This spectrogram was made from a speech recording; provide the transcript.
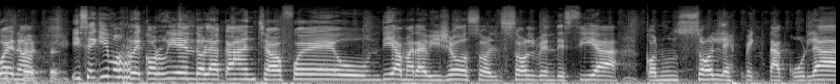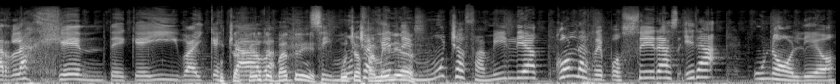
Bueno, y seguimos recorriendo la cancha. Fue un día maravilloso. El sol bendecía con un sol espectacular. La gente que iba y que ¿Mucha estaba. gente, Patri? Sí, ¿Muchas mucha familias? gente, mucha familia con las reposeras. Era un óleo.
